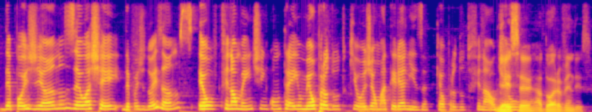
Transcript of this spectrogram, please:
depois de anos, eu achei. Depois de dois anos, eu finalmente encontrei o meu produto, que hoje é o Materializa, que é o produto final. E aí eu... você adora vender isso.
